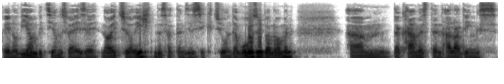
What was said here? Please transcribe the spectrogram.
renovieren bzw. neu zu errichten. Das hat dann die Sektion Davos übernommen. Ähm, da kam es dann allerdings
